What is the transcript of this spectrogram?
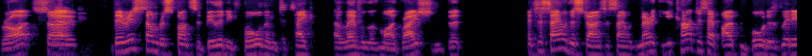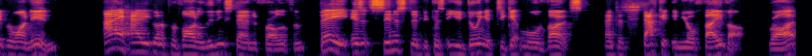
right? So Yeah. there is some responsibility for them to take a level of migration, but it's the same with Australia, it's the same with America. You can't just have open borders, let everyone in. A, how are you going to provide a living standard for all of them? B, is it sinister because are you doing it to get more votes and to stack it in your favor, right?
